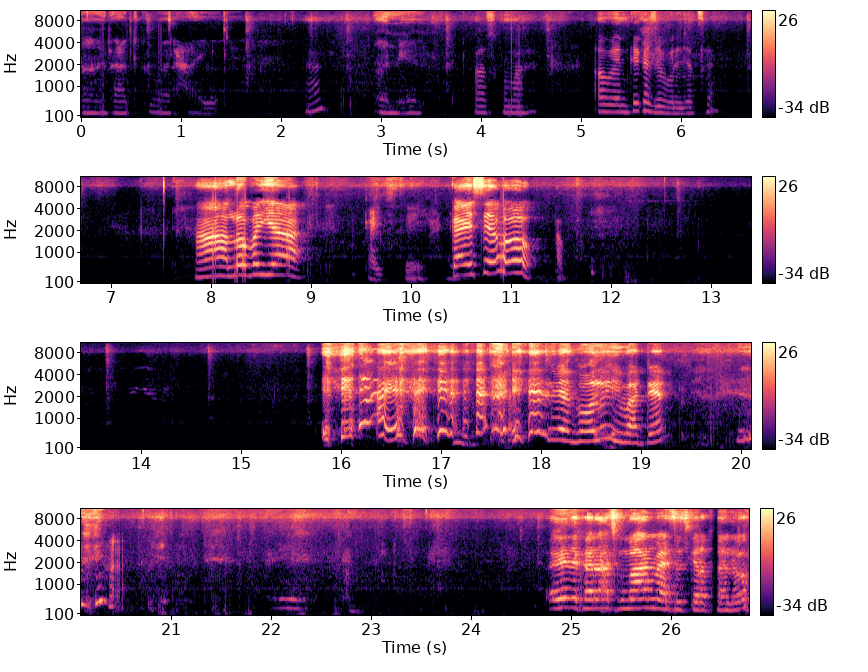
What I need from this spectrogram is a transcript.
हाँ राजकुमार हाय हाँ। राजकुमार अब इनके कैसे बोल जाते हैं? हाँ हेलो भैया कैसे कैसे हो? अब इसमें गोलू ही बाटे अरे देखा राजकुमार मैसेज करता लोग।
